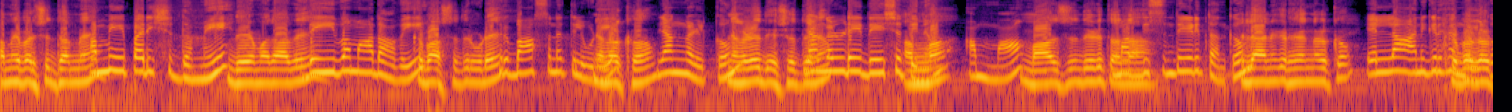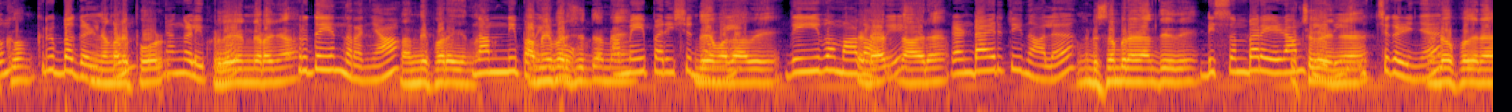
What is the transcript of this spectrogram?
അമ്മേ പരിശുദ്ധമ്മേ അമ്മേ പരിശുദ്ധമ്മേ ദേവമാതാവേ ദൈവമാതാവേ കൃപാസനത്തിലൂടെ കൃപാസനത്തിലൂടെ ഞങ്ങൾക്കും ഞങ്ങൾക്കും ഞങ്ങളുടെ ദേശത്തിന് ഞങ്ങളുടെ ദേശത്തിനും അമ്മ തേടി തന്ന തേടി എല്ലാ അനുഗ്രഹങ്ങൾക്കും എല്ലാ അനുഗ്രഹങ്ങൾക്കും കൃപകൾക്കും ഞങ്ങളിപ്പോൾ ഞങ്ങളിപ്പോൾ ഹൃദയം നിറഞ്ഞ ഹൃദയം നിറഞ്ഞ നന്ദി പറയുന്നു. നന്ദി അമ്മേ പരിശുദ്ധമ്മേ അമ്മേ പരിശുദ്ധ ദേവമാതാവേ ദൈവമാതാവേ രണ്ടായിരത്തി നാല് ഡിസംബർ ഏഴാം തീയതി ഡിസംബർ ഏഴാം തീയതി ഉച്ച കഴിഞ്ഞ് രണ്ട് മുപ്പതിന്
